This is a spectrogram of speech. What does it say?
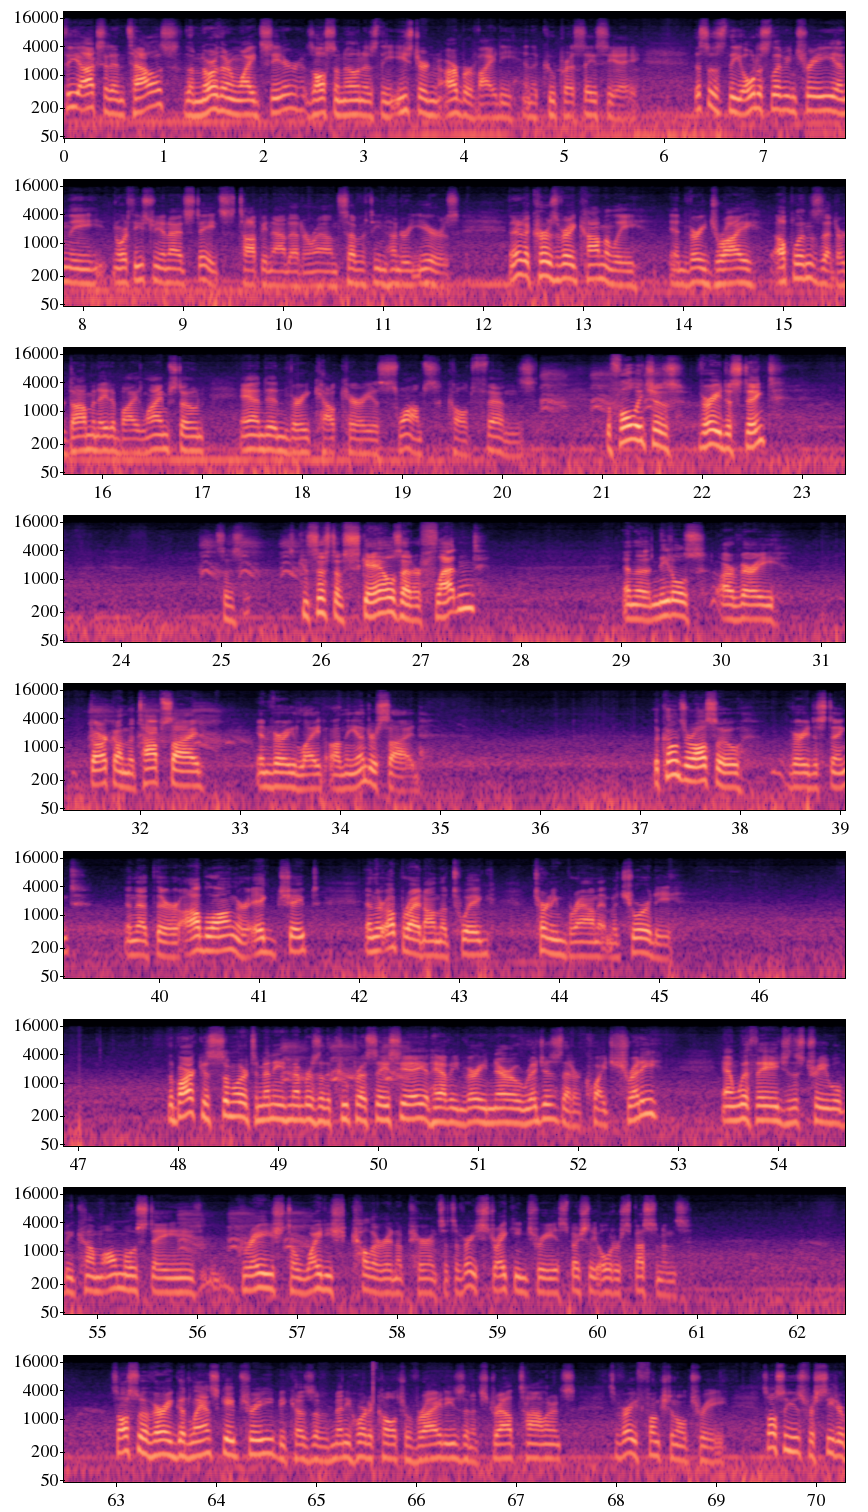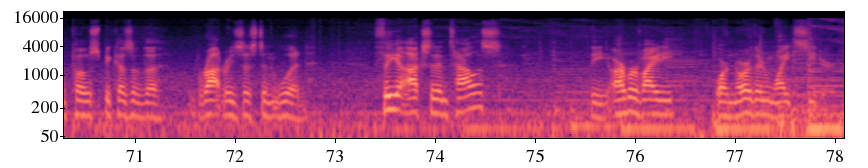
Thuja occidentalis, the northern white cedar, is also known as the eastern arborvitae in the Cupressaceae. This is the oldest living tree in the northeastern United States, topping out at around 1700 years. And it occurs very commonly in very dry uplands that are dominated by limestone and in very calcareous swamps called fens. The foliage is very distinct. It consists of scales that are flattened and the needles are very dark on the top side and very light on the underside. The cones are also very distinct in that they're oblong or egg shaped and they're upright on the twig, turning brown at maturity. The bark is similar to many members of the Cupressaceae and having very narrow ridges that are quite shreddy and with age, this tree will become almost a grayish to whitish color in appearance. It's a very striking tree, especially older specimens. It's also a very good landscape tree because of many horticultural varieties and its drought tolerance. It's a very functional tree. It's also used for cedar posts because of the rot-resistant wood. Thuja occidentalis, the arborvitae, or northern white cedar.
